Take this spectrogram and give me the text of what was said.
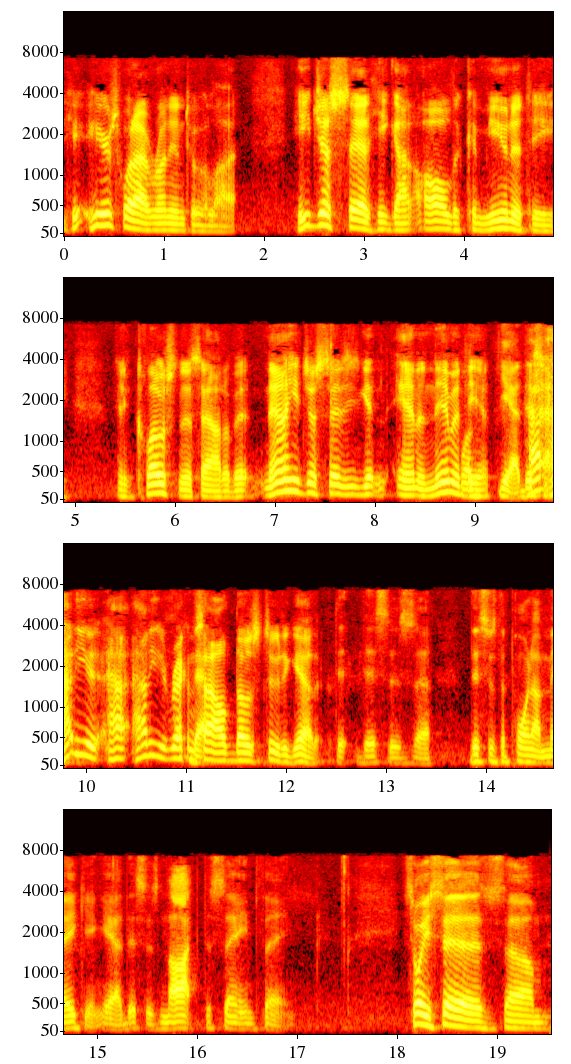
here's what I run into a lot. He just said he got all the community and closeness out of it. Now he just says he's getting anonymity. Well, yeah. How, how, do you how, how do you reconcile that, those two together? Th- this is uh, this is the point I'm making. Yeah, this is not the same thing. So he says, um,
